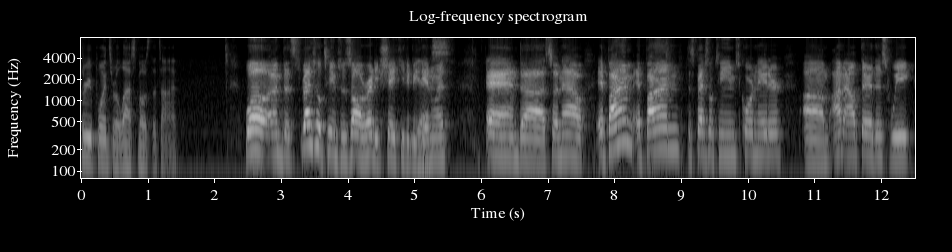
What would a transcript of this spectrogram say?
three points or less most of the time. Well, and the special teams was already shaky to begin yes. with, and uh, so now if I'm if I'm the special teams coordinator, um, I'm out there this week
